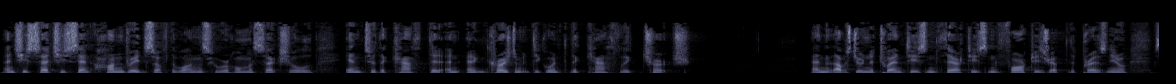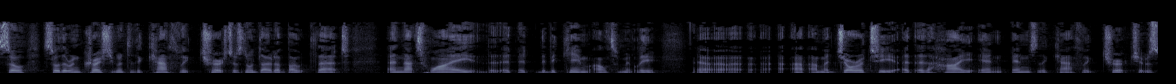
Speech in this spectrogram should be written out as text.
And she said she sent hundreds of the ones who were homosexual into the Catholic and, and encouraged them to go into the Catholic Church. And that was during the 20s and 30s and 40s, right up to the present, you know. So, so they were encouraged to go into the Catholic Church. There's no doubt about that. And that's why it, it, they became ultimately uh, a, a, majority at, the high end, ends of the Catholic Church. It was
